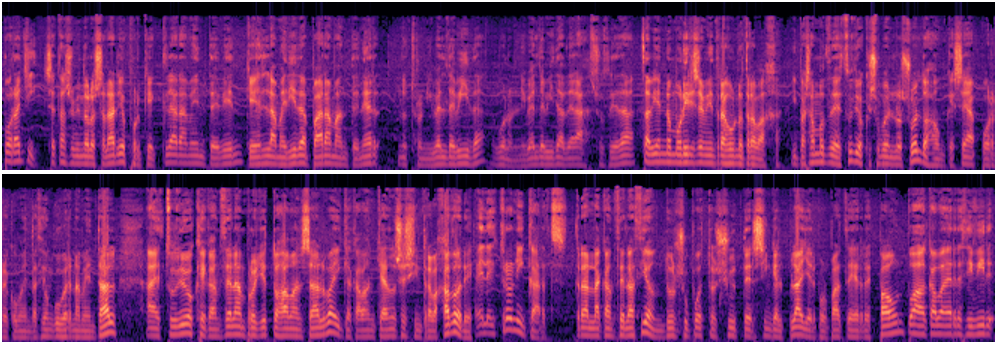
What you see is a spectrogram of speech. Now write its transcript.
por allí se están subiendo los salarios porque claramente ven que es la medida para mantener nuestro nivel de vida, bueno, el nivel de vida de la sociedad, está bien no morirse mientras uno trabaja. Y pasamos de estudios que suben los sueldos, aunque sea por recomendación gubernamental, a estudios que cancelan proyectos a mansalva y que acaban quedándose sin trabajadores. Electronic Arts, tras la cancelación de un supuesto shooter single player por parte de Respawn, pues acaba de recibir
